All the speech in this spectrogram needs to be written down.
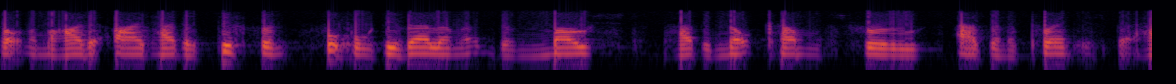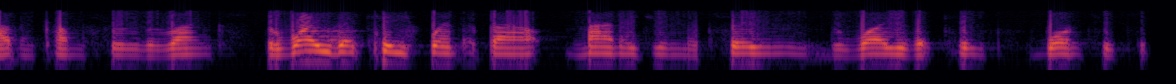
Tottenham. I'd, I'd had a different football development than most, having not come through as an apprentice, but having come through the ranks. The way that Keith went about managing the team, the way that Keith wanted to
